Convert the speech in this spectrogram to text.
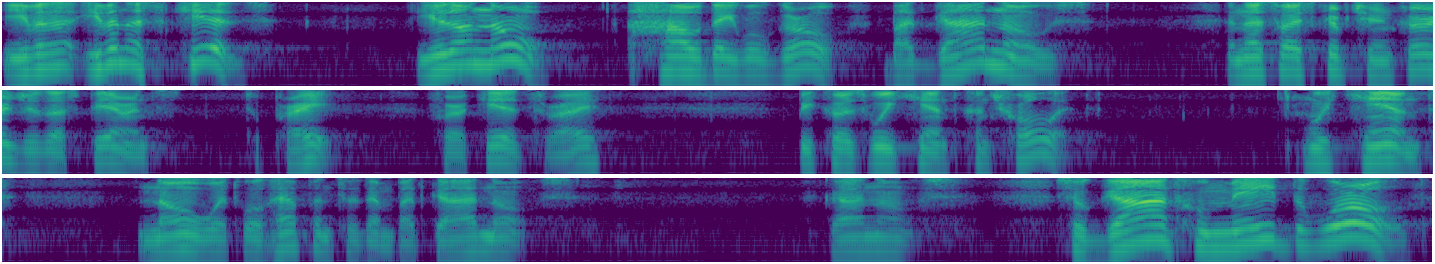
even, even as kids. You don't know how they will grow, but God knows. And that's why Scripture encourages us parents to pray for our kids, right? Because we can't control it. We can't know what will happen to them, but God knows. God knows. So, God, who made the world,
